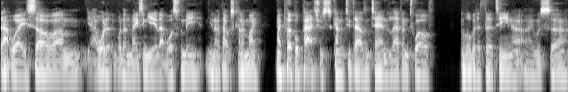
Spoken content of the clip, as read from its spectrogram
that way. So, um, yeah, what a, what an amazing year that was for me. You know, that was kind of my my purple patch was kind of 2010, 11, 12 a little bit of 13, I, I was uh,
